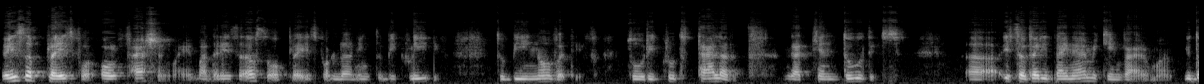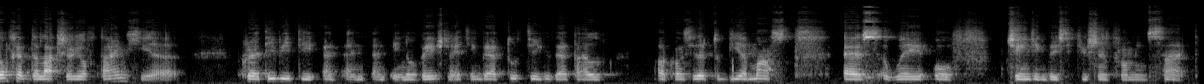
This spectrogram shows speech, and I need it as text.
There is a place for old-fashioned way, but there is also a place for learning to be creative, to be innovative, to recruit talent that can do this. Uh, it's a very dynamic environment. You don't have the luxury of time here. Creativity and, and, and innovation, I think there are two things that I'll, I'll consider to be a must as a way of changing the institution from inside.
